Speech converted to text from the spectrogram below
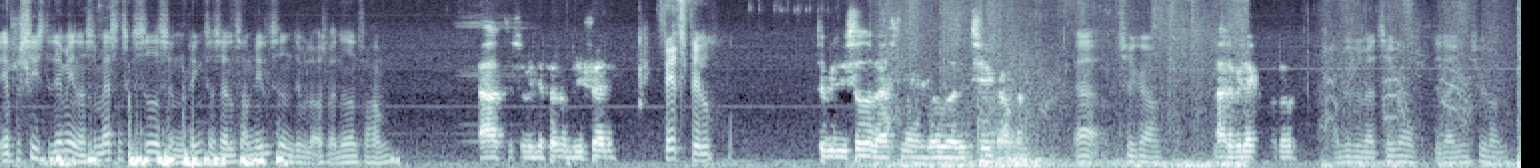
ja, præcis, det er det, jeg mener. Så Madsen skal sidde og sende penge til os alle sammen hele tiden. Det vil også være nederen for ham. Ja, det så vil jeg fandme blive færdig. Fedt spil. Så vil de sidde og være sådan nogle, hvad hedder det, tjekker, mand. Ja, tykker. Nej, det vil jeg ikke noget. Og vi vil være tiggere. Det er der ingen tvivl om.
